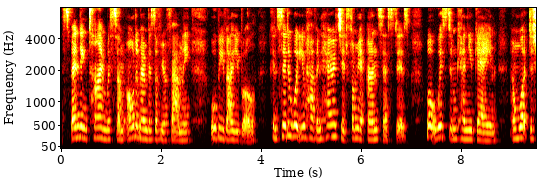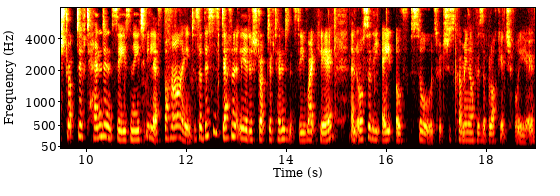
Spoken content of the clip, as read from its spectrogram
Spending time with some older members of your family will be valuable. Consider what you have inherited from your ancestors. What wisdom can you gain? And what destructive tendencies need to be left behind? So, this is definitely a destructive tendency right here. And also the Eight of Swords, which is coming up as a blockage for you.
